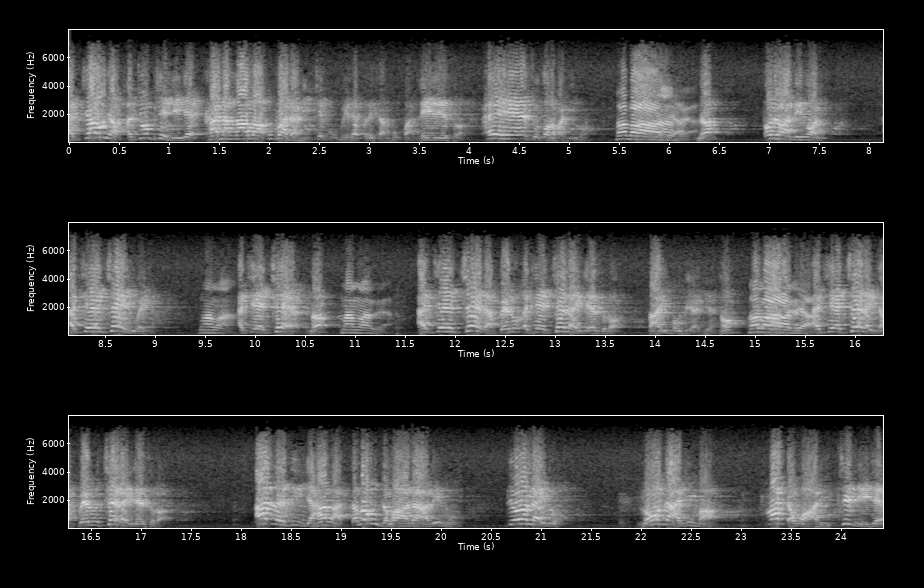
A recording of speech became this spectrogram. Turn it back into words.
အကြောင်းကြောင့်အကျိုးဖြစ်နေတဲ့ခန္ဓာ၅ပါးဥပါဒဏ်ဖြစ်ကုန်ပြီတဲ့ပြိဿမှုပါလေလေဆိုတော့ဟဲဆိုတော့ပါဒီပေါ့မှန်ပါဗျာနော်သောတာပန်ဒီကောအကျယ်ချဲ့ယူလိုက်တာမှန်ပါအကျယ်ချဲ့နော်မှန်ပါဗျာအကျယ်ချဲ့တာဘယ်လိုအကျယ်ချဲ့လိုက်လဲဆိုတော့တာကြီးပုတ်တရားကြီးနော်မှန်ပါဗျာအကျယ်ချဲ့လိုက်တာဘယ်လိုချဲ့လိုက်လဲဆိုတော့အတ္တတိယဟန်ကတလုံးတစ်ပါးတာလေးကိုပြောလိုက်တော့လောကကြီးမှာမ တ္တဝါတွေဖြစ်နေတဲ့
